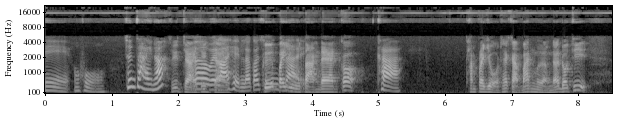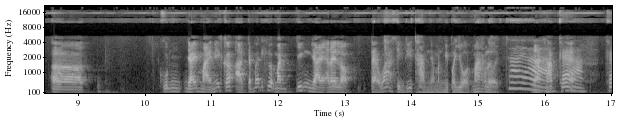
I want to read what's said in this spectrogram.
นี่โอ้โห ชื่นใจเนอะชื่นใจเออชื่นเวใจลาเห็นแล้วก็คือชื่นใจไปอยู่ต่างแดนก็ค่ะทำประโยชน์ให้กับบ้านเมืองนะโดยที่เอ่อคุณยายใหม่นี่ก็อาจจะไม่ได้คิดว่ามันยิ่งใหญ่อะไรหรอก แต่ว่าสิ่งที่ทำเนี่ยมันมีประโยชน์มากเลยใช่ค่ะนะครับ แค่ะแค่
